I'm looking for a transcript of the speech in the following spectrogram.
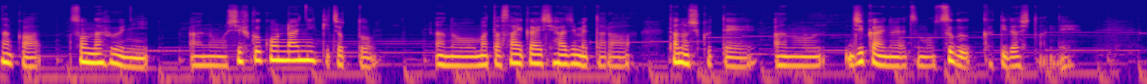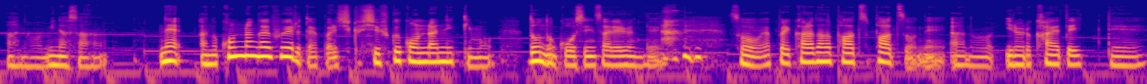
なんかそんな風にあの私服混乱日記ちょっとあのまた再開し始めたら楽しくてあの次回のやつもすぐ書き出したんであの皆さんねあの混乱が増えるとやっぱり私服混乱日記もどんどん更新されるんでそうやっぱり体のパーツパーツをねあのいろいろ変えていって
